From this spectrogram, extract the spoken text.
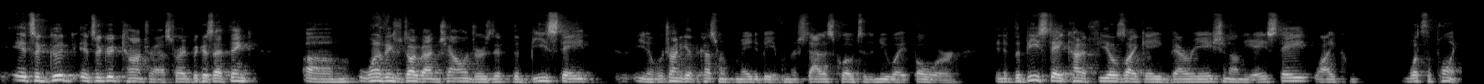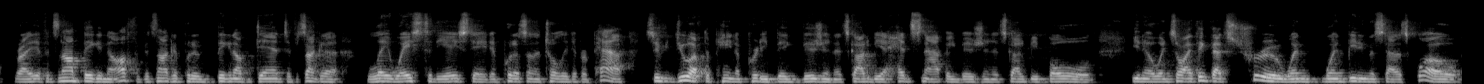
it's a good it's a good contrast, right? Because I think um, one of the things we talk about in challengers, is if the B state, you know, we're trying to get the customer from A to B, from their status quo to the new way forward. And if the B state kind of feels like a variation on the A state, like what's the point, right? If it's not big enough, if it's not going to put a big enough dent, if it's not going to lay waste to the A state and put us on a totally different path. So if you do have to paint a pretty big vision, it's got to be a head snapping vision. It's got to be bold, you know. And so I think that's true when when beating the status quo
